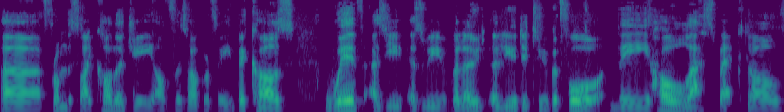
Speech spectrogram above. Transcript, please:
uh, from the psychology of photography because with as you as we've alluded to before the whole aspect of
